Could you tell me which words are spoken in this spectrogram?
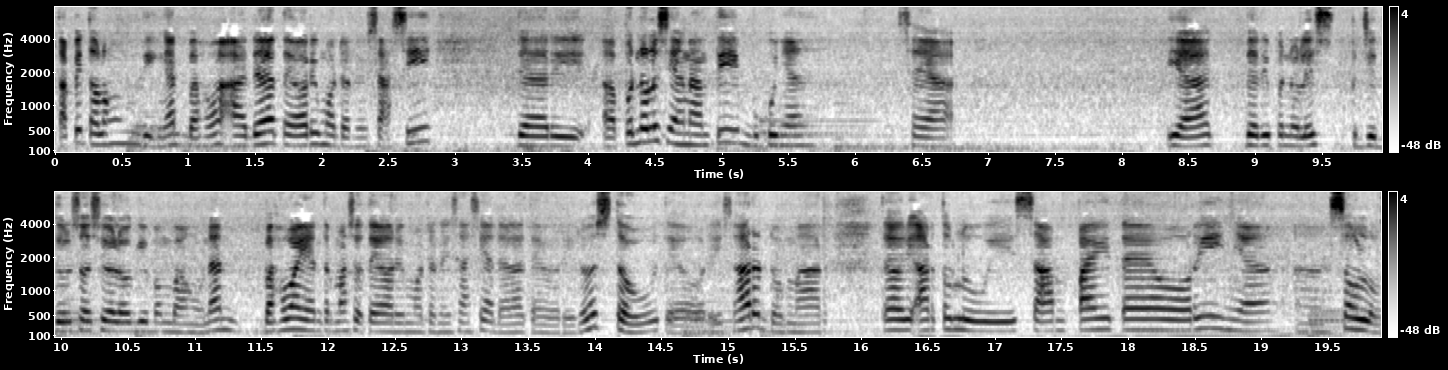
tapi tolong diingat bahwa ada teori modernisasi dari uh, penulis yang nanti bukunya saya ya dari penulis berjudul sosiologi pembangunan bahwa yang termasuk teori modernisasi adalah teori Rostow, teori Sardomar, teori Arthur Lewis sampai teorinya uh, Solo.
